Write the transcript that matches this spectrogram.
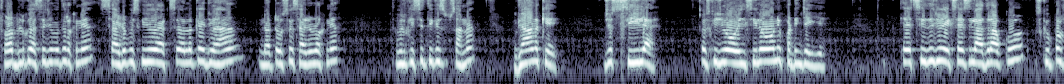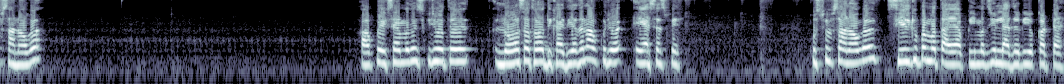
थोड़ा बिल्कुल ऐसे जो मतलब रखने हैं साइडों पर इसकी जो एक्सल के जो है, नट उसके साइडों रखने हैं तो बिल्कुल इसी तरीके से फंसाना। ध्यान रखे, जो सील है, उसकी जो ऑयल सील है, वो नहीं फटनी चाहिए। एक सीधे जो एक साइड से लादर आपको उसके ऊपर फंसाना होगा। आपको एक साइड मतलब इसकी जो होते लोहा सा थोड़ा दिखाई दिया था ना आपको जो ए एस एस पे? उस पर फंसाना होगा। सील के ऊपर मत आया आपकी मतलब जो लेदर की जो कट है।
